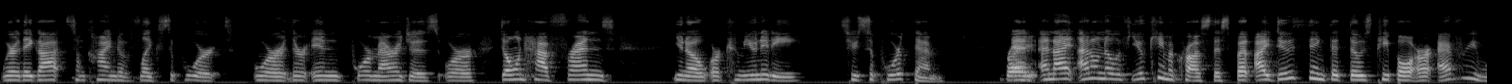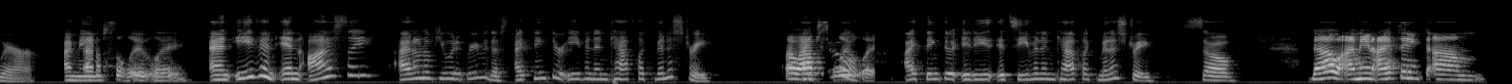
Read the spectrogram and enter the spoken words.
where they got some kind of like support or they're in poor marriages or don't have friends, you know, or community to support them. Right. And, and I, I don't know if you came across this, but I do think that those people are everywhere. I mean, Absolutely. and even in honestly, I don't know if you would agree with this. I think they're even in Catholic ministry. Oh, absolutely. I think that it it's even in Catholic ministry. So No, I mean, I think, um,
